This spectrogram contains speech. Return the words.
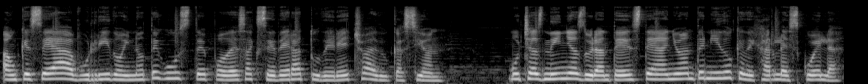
Aunque sea aburrido y no te guste, podés acceder a tu derecho a educación. Muchas niñas durante este año han tenido que dejar la escuela,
